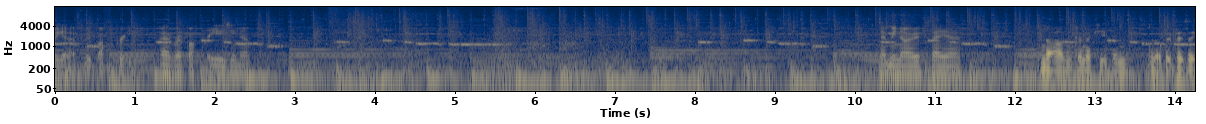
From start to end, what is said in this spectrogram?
Probably get that blue buff pretty, uh, red buff pretty easy now. Let me know if they, uh, No, I'm gonna keep them a little bit busy.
